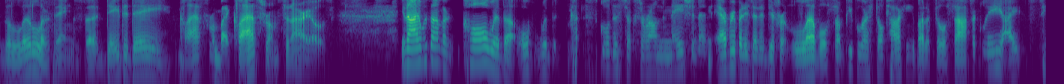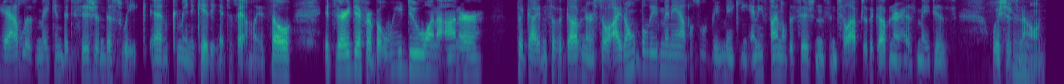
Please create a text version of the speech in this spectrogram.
the littler things the day-to-day classroom by classroom scenarios you know, I was on a call with a with school districts around the nation, and everybody's at a different level. Some people are still talking about it philosophically. I Seattle is making the decision this week and communicating it to families, so it's very different. But we do want to honor the guidance of the governor. So I don't believe Minneapolis will be making any final decisions until after the governor has made his wishes sure. known.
